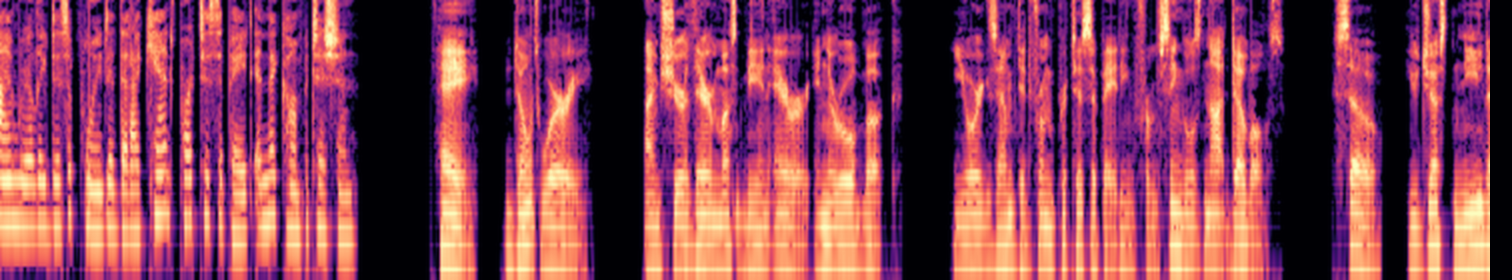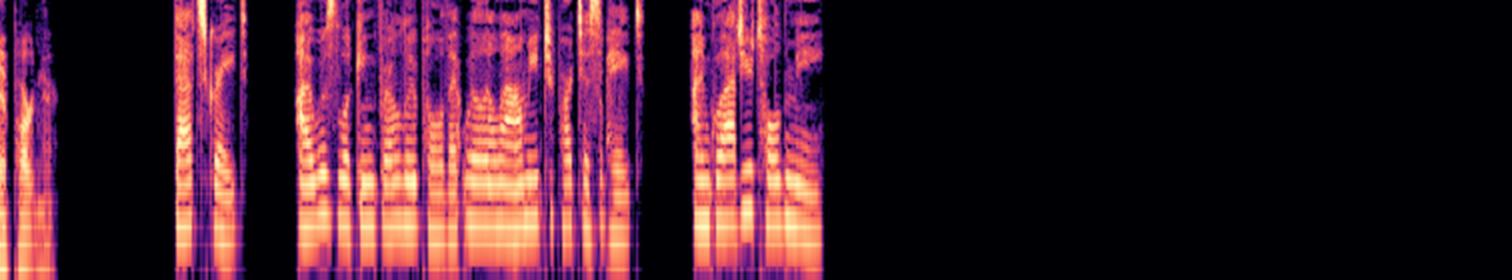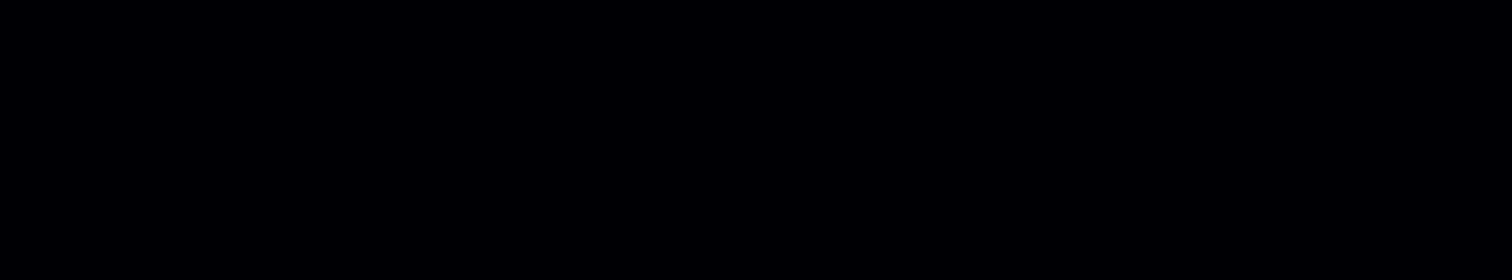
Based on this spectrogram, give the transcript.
I'm really disappointed that I can't participate in the competition. Hey, don't worry. I'm sure there must be an error in the rule book. You're exempted from participating from singles not doubles. So, you just need a partner. That's great. I was looking for a loophole that will allow me to participate. I'm glad you told me.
